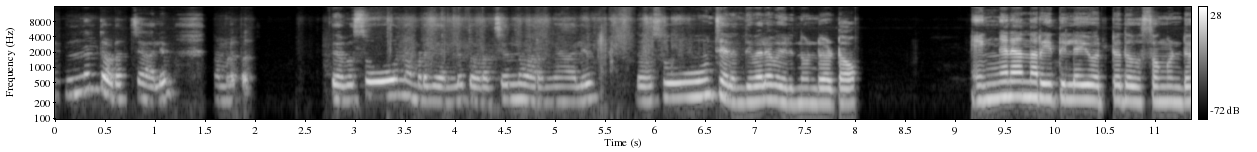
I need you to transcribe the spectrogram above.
എന്നും തുടച്ചാലും നമ്മളിപ്പോൾ ദിവസവും നമ്മുടെ ജനൽ തുടച്ചെന്ന് പറഞ്ഞാലും ദിവസവും ചിലന്തി വല വരുന്നുണ്ട് കേട്ടോ. എങ്ങനെയാണെന്നറിയത്തില്ല ഈ ഒറ്റ ദിവസം കൊണ്ട്.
